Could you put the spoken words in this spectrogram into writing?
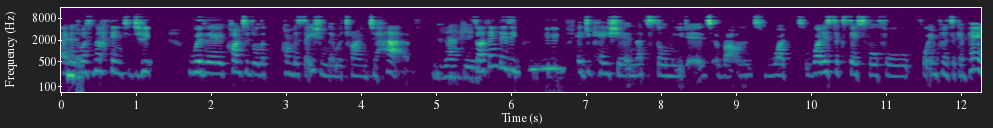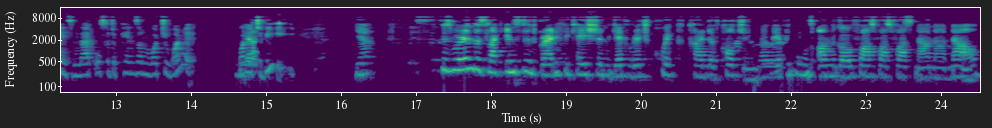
and it mm. was nothing to do with the content or the conversation they were trying to have. Exactly. So I think there's a huge education that's still needed around what what is successful for for influencer campaigns, and that also depends on what you want it want Yeah. it to be. Yeah. Because we're in this like instant gratification, get rich quick kind of culture. You know, everything's on the go, fast, fast, fast, now, now, now.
